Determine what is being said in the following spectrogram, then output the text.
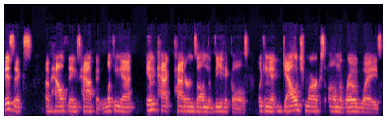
physics of how things happen, looking at impact patterns on the vehicles, looking at gouge marks on the roadways,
